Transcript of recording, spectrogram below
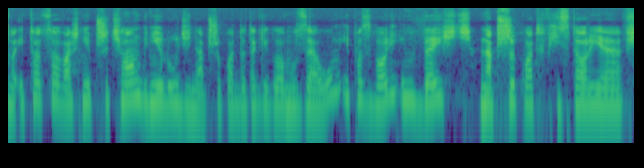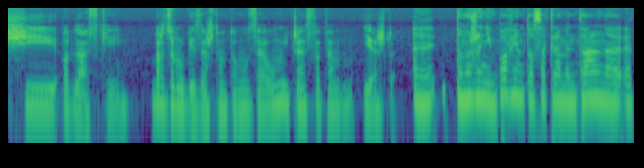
no i to, co właśnie przyciągnie ludzi na przykład do takiego muzeum i pozwoli im wejść na przykład w historię wsi podlaskiej. Bardzo lubię zresztą to muzeum i często tam jeżdżę. E, to może nim powiem to sakramentalne, e,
